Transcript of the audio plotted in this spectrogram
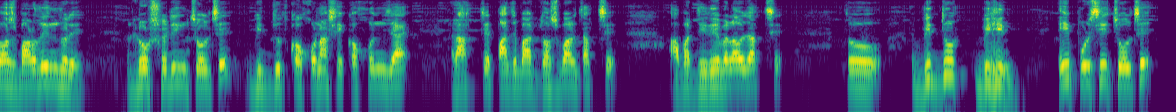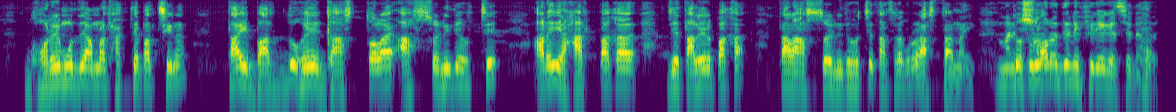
দশ বারো দিন ধরে লোডশেডিং চলছে। বিদ্যুৎ কখন আসে কখন যায় রাত্রে পাঁচবার দশবার যাচ্ছে আবার দিনের বেলাও যাচ্ছে। তো বিদ্যুৎবিহীন এই পরিস্থিতি চলছে। ঘরের মধ্যে আমরা থাকতে পারছি না। তাই বাধ্য হয়ে গাছতলায় আশ্রয় নিতে হচ্ছে। আর এই হাত পাকা যে তালের পাখা তার আশ্রয় নিতে হচ্ছে। তাছাড়া কোনো রাস্তা নাই। মানে তো পুরোনো দিনে ফিরে গেছেন আবার।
